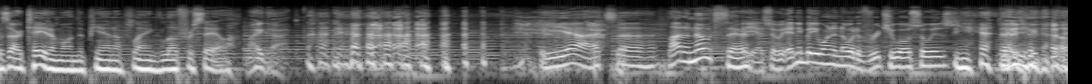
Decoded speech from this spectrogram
Was Art Tatum on the piano playing Love for Sale. My God. Yeah, it's a lot of notes there. Yeah. So, anybody want to know what a virtuoso is? Yeah, there you go.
